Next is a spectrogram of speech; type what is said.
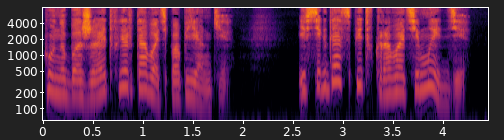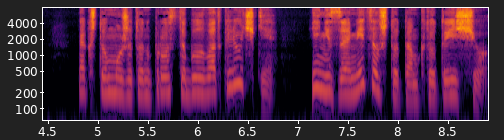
Он обожает флиртовать по пьянке. И всегда спит в кровати Мэдди. Так что, может, он просто был в отключке и не заметил, что там кто-то еще».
